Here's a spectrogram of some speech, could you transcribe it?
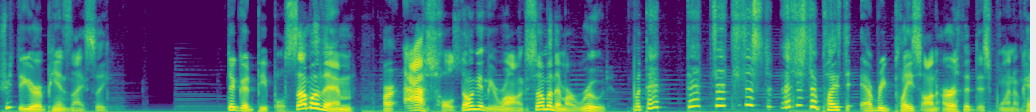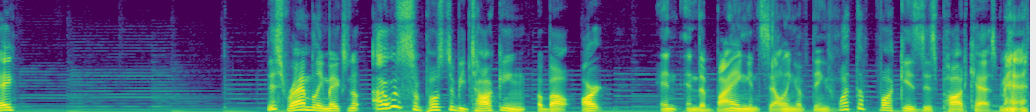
treat the Europeans nicely. They're good people. Some of them are assholes. Don't get me wrong. Some of them are rude, but that that that just that just applies to every place on earth at this point, okay? This rambling makes no I was supposed to be talking about art and and the buying and selling of things. What the fuck is this podcast, man?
